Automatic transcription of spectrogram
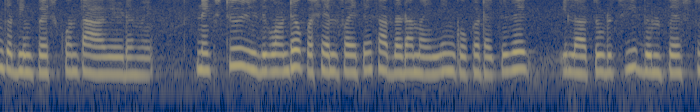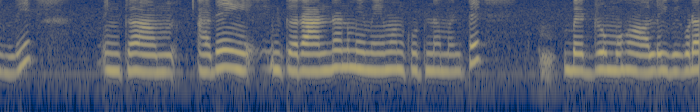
ఇంకా దింపేసుకొని తాగేయడమే. నెక్స్ట్ ఇదిగోండి ఒక షెల్ఫ్ అయితే సర్దడం అయింది. ఇంకొకటి అయితే ఇలా తుడిచి దులిపేస్తుంది. ఇంకా అదే ఇంకా రాను రాను మేము ఏమనుకుంటున్నామంటే బెడ్రూమ్ హాల్ ఇవి కూడా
